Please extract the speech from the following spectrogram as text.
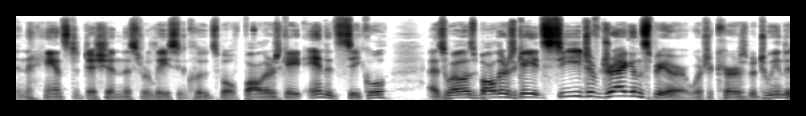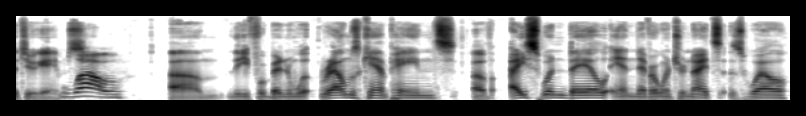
Enhanced Edition, this release includes both Baldur's Gate and its sequel, as well as Baldur's Gate Siege of Dragonspear, which occurs between the two games Wow. um, the Forbidden Realms campaigns of Icewind Dale and Neverwinter Nights, as well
